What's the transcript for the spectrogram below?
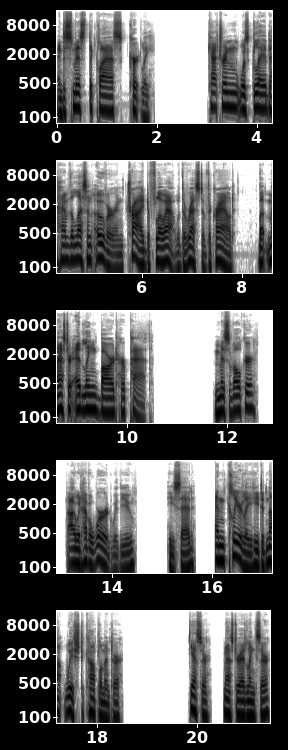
and dismissed the class curtly. Katrin was glad to have the lesson over and tried to flow out with the rest of the crowd, but Master Edling barred her path. Miss Volker, I would have a word with you, he said, and clearly he did not wish to compliment her. Yes, sir, Master Edling, sir,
